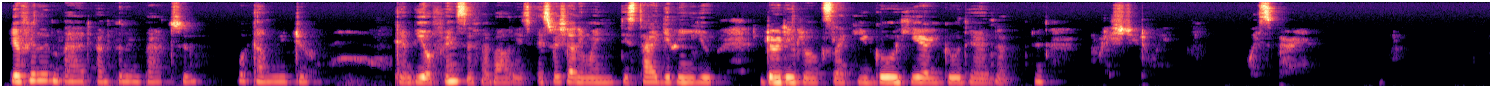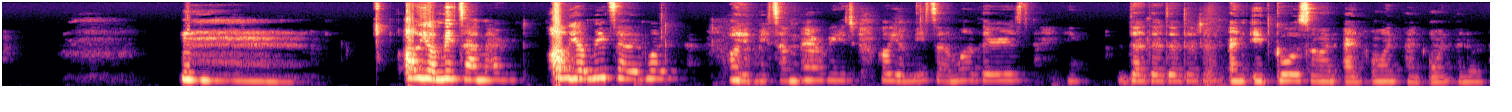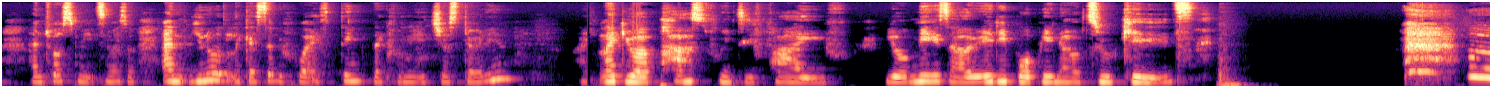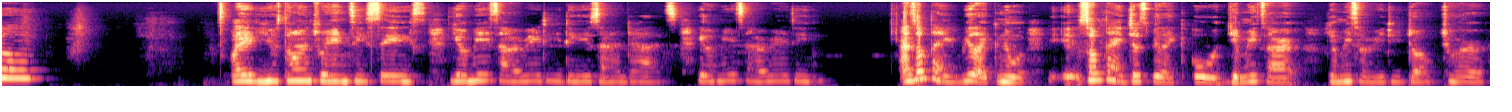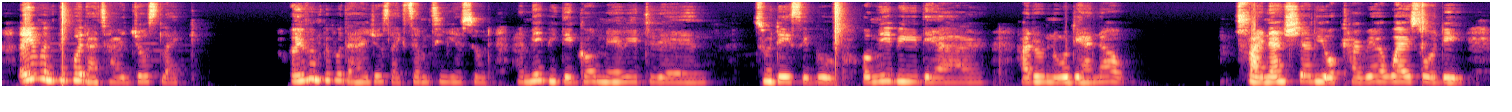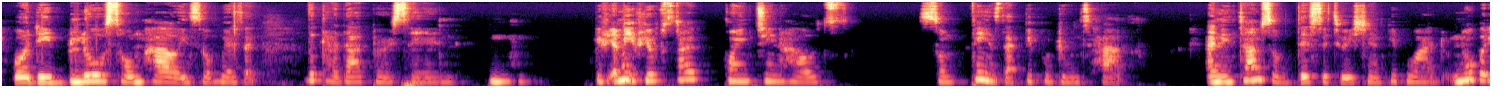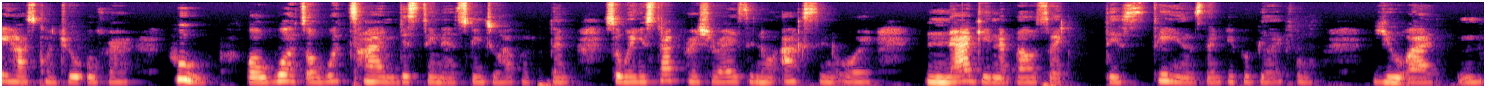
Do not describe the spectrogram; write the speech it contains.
You're feeling bad, I'm feeling bad too. What can we do? You can be offensive about it, especially when they start giving you dirty looks, like you go here, you go there, and like, mm, what is she doing? Whispering. All oh, your mates are married. All your mates are mother. All your mates are married. All your mates are mothers da, da, da, da, da. and it goes on and on and on and on. And trust me it's massive and you know like i said before i think like for me it's just starting like you are past 25 your mates are already popping out two kids. Oh. Like you turn 26 your mates are already this and that. Your mates are already and sometimes you be like, no, sometimes just be like, oh, your mates are your mates are already doctor. Or even people that are just like or even people that are just like 17 years old and maybe they got married then two days ago. Or maybe they are I don't know, they are now financially or career wise or they or they blow somehow in some way. It's like look at that person. Mm-hmm. If I mean if you start pointing out some things that people don't have. And in terms of this situation, people are nobody has control over who or what or what time this thing is going to happen for them. So when you start pressurizing or asking or nagging about like these things, then people be like, oh, you are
